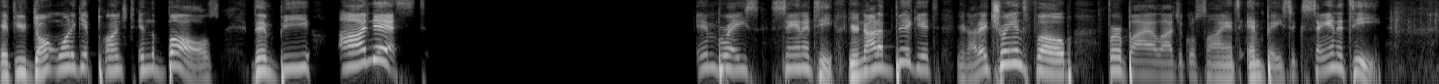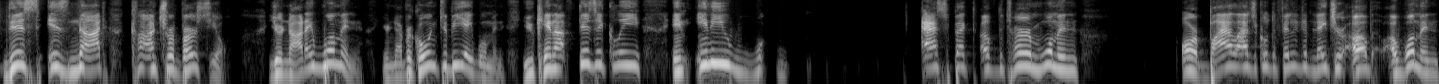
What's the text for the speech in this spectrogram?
If you don't want to get punched in the balls, then be honest. Embrace sanity. You're not a bigot, you're not a transphobe for biological science and basic sanity. This is not controversial. You're not a woman. You're never going to be a woman. You cannot physically, in any w- aspect of the term woman or biological definitive nature of a woman,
